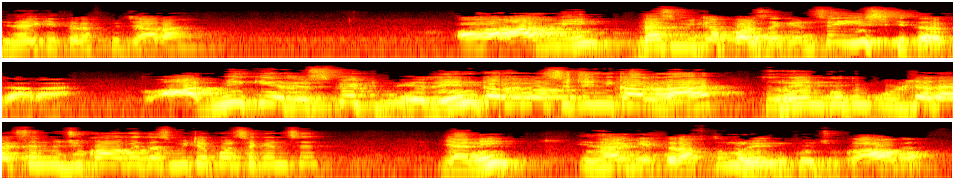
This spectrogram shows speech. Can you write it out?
इधर की तरफ़ जा रहा है। और आदमी 10 मीटर पर सेकेंड से ईस्ट की तरफ़ जा रहा है। तो आदमी के रिस्पेक्ट में रेन का वेलोसिटी निकालना है तो रेन को तुम उल्टा डायरेक्शन में झुकाओगे 10 मीटर पर सेकेंड से। यानी इधर की तरफ़ तुम रेन को झुकाओगे।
